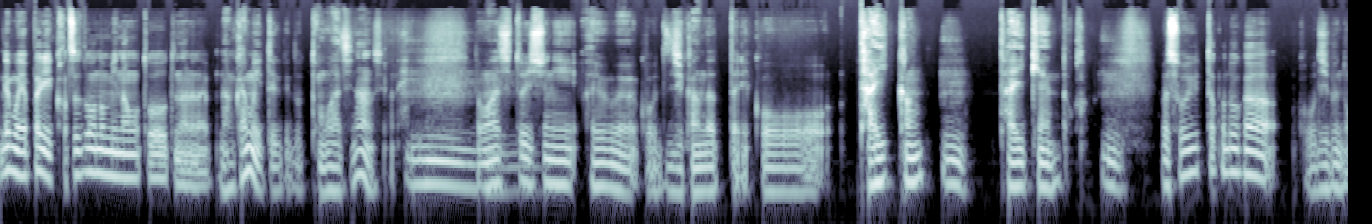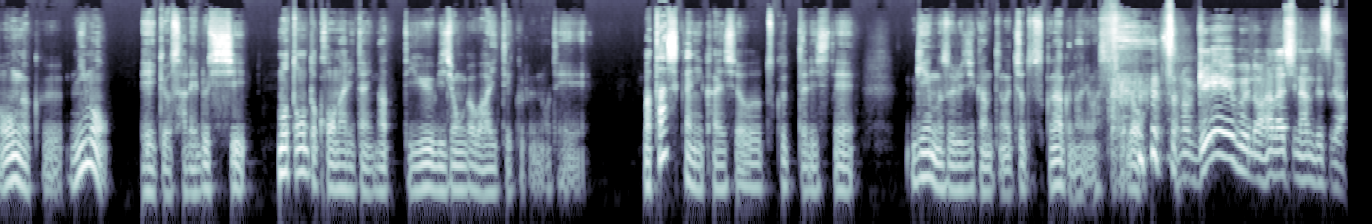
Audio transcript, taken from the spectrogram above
でもやっぱり活動の源ってなるのは何回も言ってるけど友達なんですよね。うん。友達と一緒に歩むこう時間だったりこう体感？うん。体験とか。うん。そういったことがこう自分の音楽にも影響されるしもっともっとこうなりたいなっていうビジョンが湧いてくるので、まあ、確かに会社を作ったりしてゲームする時間っていうのはちょっと少なくなりましたけど そのゲームの話なんですが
